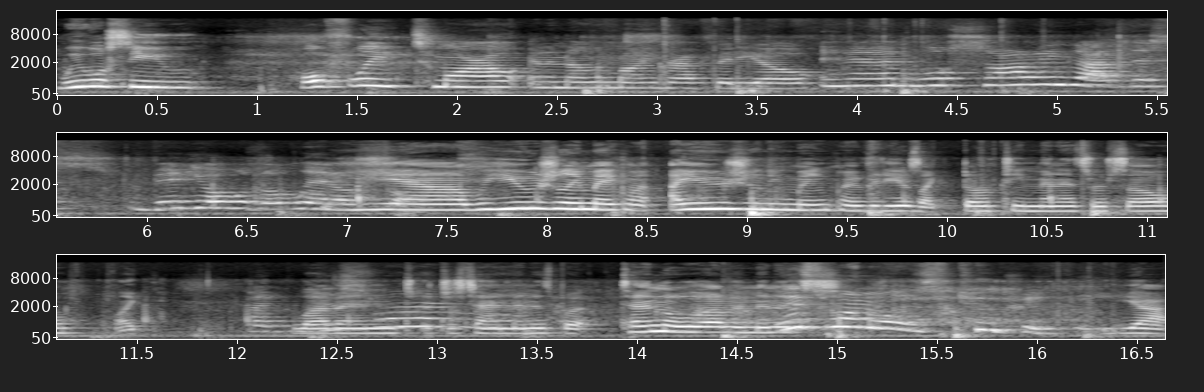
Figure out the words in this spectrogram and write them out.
We will see you hopefully tomorrow in another Minecraft video. And we're sorry that this video was a little short. Yeah, we usually make my I usually make my videos like 13 minutes or so, like Like, 11 this to just 10 minutes, but 10 to 11 minutes. This one was too creepy. Yeah,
